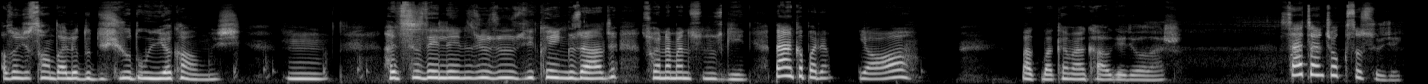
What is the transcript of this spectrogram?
Az önce sandalyede düşüyordu uyuyakalmış. Hmm. Hadi siz de ellerinizi yüzünüzü yıkayın güzelce. Sonra hemen üstünüzü giyin. Ben kaparım. Ya. Bak bak hemen kavga ediyorlar. Zaten çok kısa sürecek.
